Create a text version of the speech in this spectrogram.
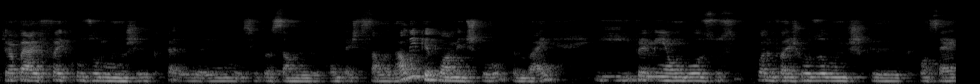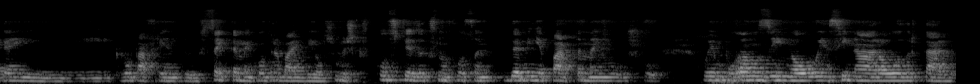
trabalho feito com os alunos em situação de contexto de sala de aula, e que atualmente estou também, e para mim é um gozo quando vejo os alunos que, que conseguem e, e, que vão para a frente, sei que também com o trabalho deles, mas que com certeza que se não fossem da minha parte também os, o empurrãozinho ou o ensinar ou o alertar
